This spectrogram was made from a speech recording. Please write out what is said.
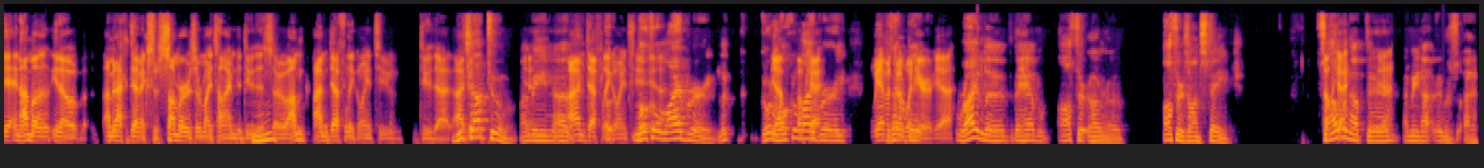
and I'm a you know I'm an academic, so summers are my time to do this. Mm-hmm. So I'm I'm definitely going to do that. Reach been, out to them. Yeah, I mean, uh, I'm definitely going to local yeah. library. Look, go to yep, local okay. library. We have a good one here. Yeah, where I live, they have author or uh, authors on stage. So okay. I went up there. Yeah. I mean, I, it was I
